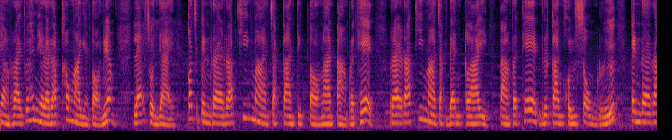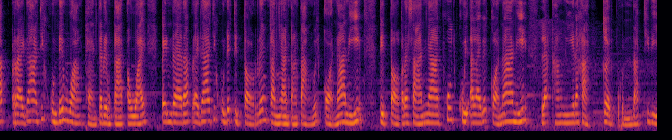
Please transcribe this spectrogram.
อย่างไรเพื่อให้มีรายรับเข้ามาอย่างต่อเนื่อง และส่วนใหญ่ก็จะเป็นรายรับที่มาจากการติดต่องานต่างประเทศ รายรับที่มาจากแดนไกล ต่างประเทศ หรือการขนส่งหรือเป็นรายรับรายได้ที่คุณได้วางแผนเตรียมการเอาไว้ เป็นรายรับรายได้ที่คุณได้ติดต่อเรื่องการงานต่างๆ ไว้ก่อนหน้านี้ ติดต่อประสานงานพูดคุยอะไรไว้ก่อนหน้านี้ และครั้งนี้นะคะเกิดผลลัพธ์ที่ดี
